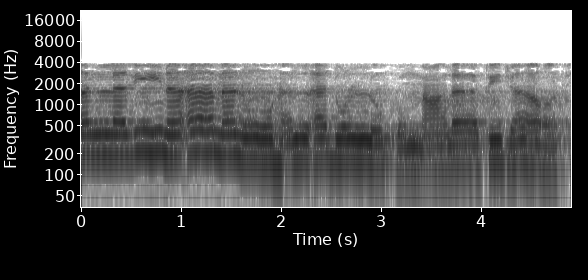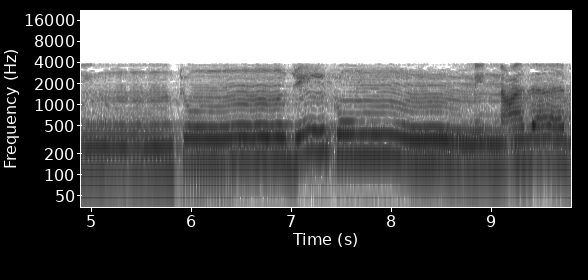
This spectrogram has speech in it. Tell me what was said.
أَيُّهَا الَّذِينَ آمَنُوا هَلْ أَدُلُّكُمْ عَلَى تِجَارَةٍ تُنْجِيكُمْ مِنْ عَذَابٍ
